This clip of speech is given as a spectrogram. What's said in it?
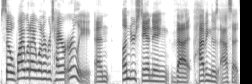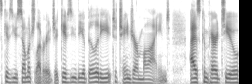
so why would i want to retire early? And understanding that having those assets gives you so much leverage. It gives you the ability to change your mind as compared to,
